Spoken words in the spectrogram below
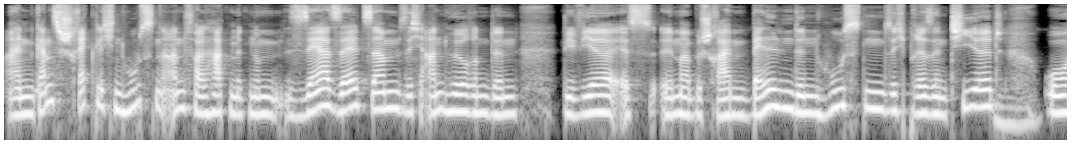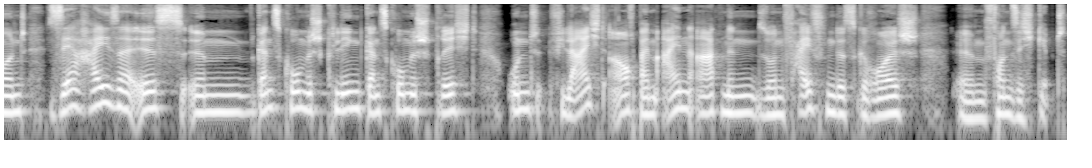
einen ganz schrecklichen Hustenanfall hat mit einem sehr seltsam sich anhörenden wie wir es immer beschreiben, bellenden Husten sich präsentiert und sehr heiser ist, ähm, ganz komisch klingt, ganz komisch spricht und vielleicht auch beim Einatmen so ein pfeifendes Geräusch ähm, von sich gibt,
